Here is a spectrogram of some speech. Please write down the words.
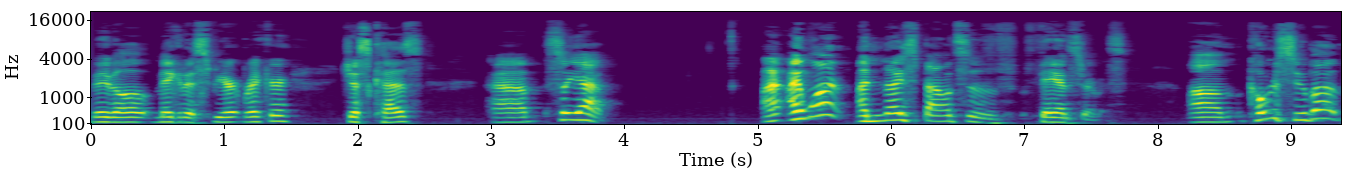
Maybe I'll make it a spirit breaker just cuz. Um, so yeah, I, I, want a nice balance of fan service. Um, Konosuba,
